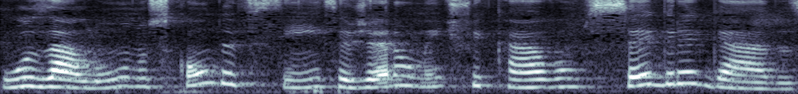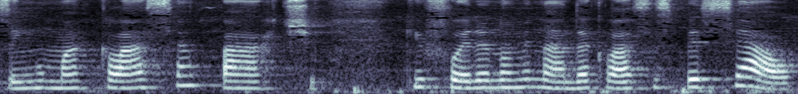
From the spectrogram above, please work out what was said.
os alunos com deficiência geralmente ficavam segregados em uma classe à parte, que foi denominada classe especial,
